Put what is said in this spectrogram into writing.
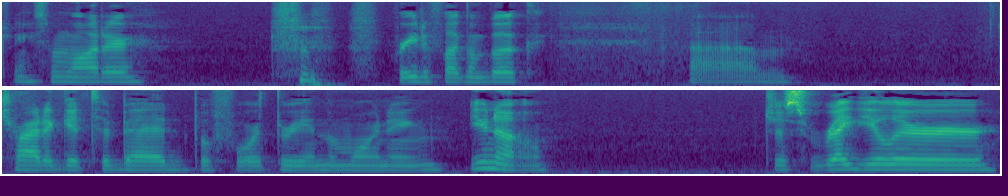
drink some water, read a fucking book um, try to get to bed before three in the morning. You know, just regular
